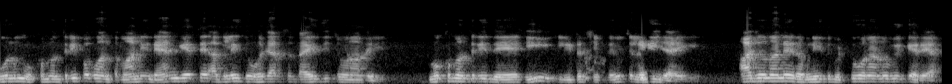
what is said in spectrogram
ਹੁਣ ਮੁੱਖ ਮੰਤਰੀ ਭਗਵੰਤ ਮਾਨ ਹੀ ਰਹਿਣਗੇ ਤੇ ਅਗਲੀ 2027 ਦੀ ਚੋਣਾਂ ਦੇ ਮੁੱਖ ਮੰਤਰੀ ਦੇ ਹੀ ਲੀਡਰਸ਼ਿਪ ਦੇ ਵਿੱਚ ਲੜੀ ਜਾਏਗੀ। ਅੱਜ ਉਹਨਾਂ ਨੇ ਰਵਨੀਤ ਬਿੱਟੂ ਉਹਨਾਂ ਨੂੰ ਵੀ ਘੇਰਿਆ।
